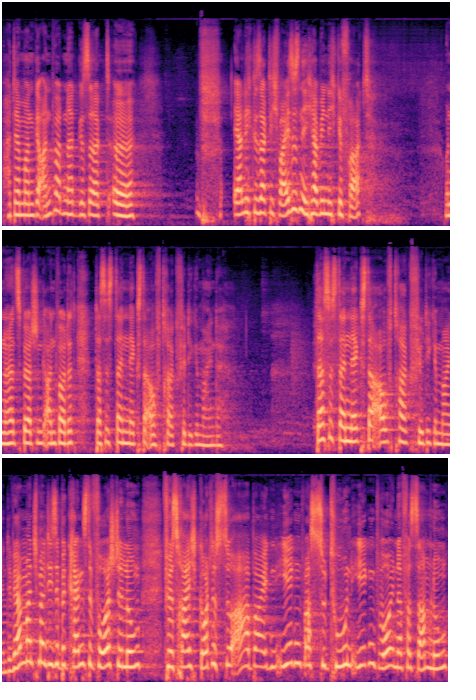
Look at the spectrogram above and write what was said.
hat der Mann geantwortet und hat gesagt, äh, ehrlich gesagt, ich weiß es nicht, ich habe ihn nicht gefragt. Und dann hat Spurgeon geantwortet, das ist dein nächster Auftrag für die Gemeinde. Das ist dein nächster Auftrag für die Gemeinde. Wir haben manchmal diese begrenzte Vorstellung, fürs Reich Gottes zu arbeiten, irgendwas zu tun, irgendwo in der Versammlung.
